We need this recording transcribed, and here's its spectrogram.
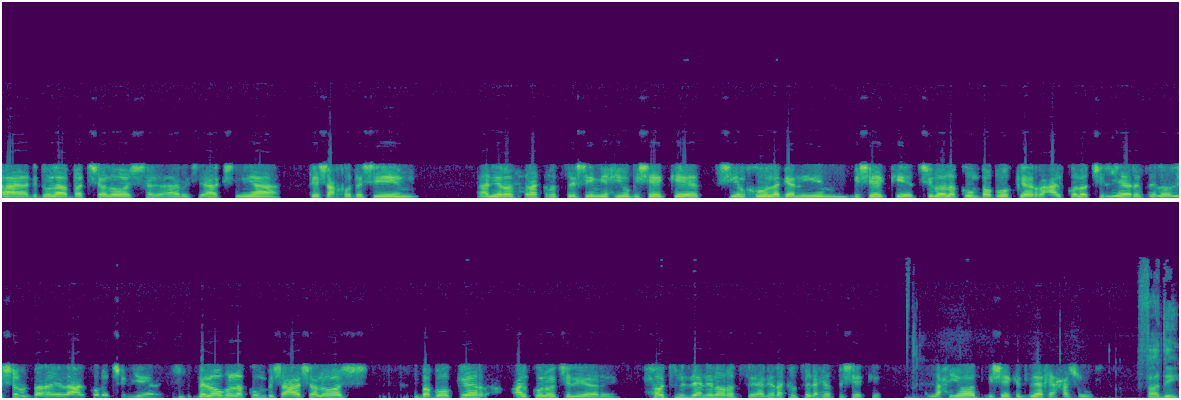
הגדולה בת שלוש, השנייה תשע חודשים. אני רק רוצה שהם יחיו בשקט, שילכו לגנים בשקט, שלא לקום בבוקר על קולות של ירי ולא לישון בלילה על קולות של ירי. ולא לקום בשעה שלוש בבוקר על קולות של ירי. חוץ מזה אני לא רוצה, אני רק רוצה לחיות בשקט. לחיות בשקט, זה הכי חשוב. פאדי,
